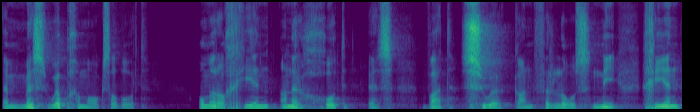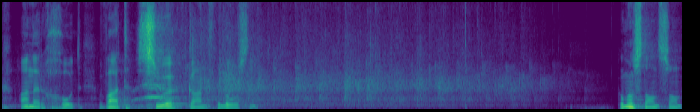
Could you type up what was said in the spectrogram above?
'n mishoop gemaak sal word omdat daar geen ander God is wat so kan verlos nie. Geen ander God wat so kan verlos nie Kom ons staan saam.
